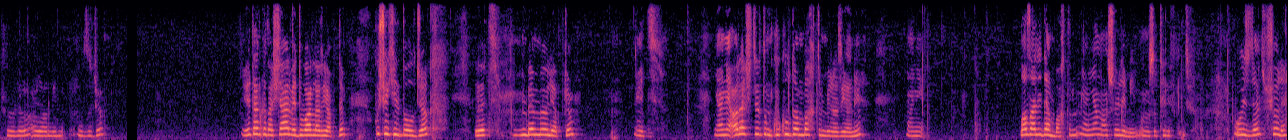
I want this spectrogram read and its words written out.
Şöyle ayarlayayım hızlıca. Evet arkadaşlar ve duvarları yaptım. Bu şekilde olacak. Evet. Ben böyle yapacağım. Evet. Yani araştırdım. Google'dan baktım biraz yani. Yani Lazali'den baktım. Yani yalan söylemeyeyim. Ondan sonra telif gelir. O yüzden şöyle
